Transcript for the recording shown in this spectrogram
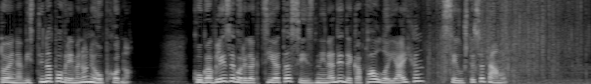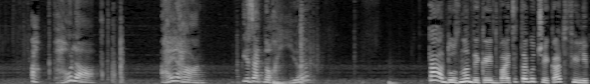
Тоа е навистина повремено необходно. Кога влезе во редакцијата, се изненади дека Паула и Ајхан се уште се таму. Ah, Paula. Eihahn, ihr seid noch hier? Таа дозна дека и двајцата го чекаат Филип,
